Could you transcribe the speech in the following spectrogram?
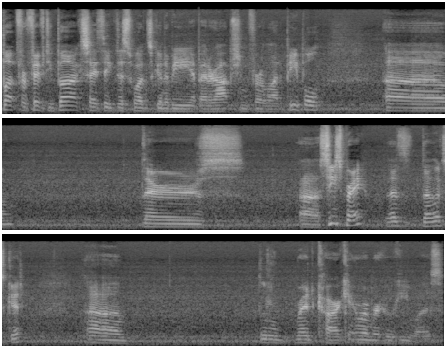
but for 50 bucks, I think this one's going to be a better option for a lot of people. Um, there's uh, Sea Spray. That's that looks good. Um, little red car. Can't remember who he was.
